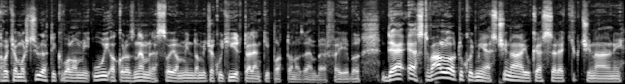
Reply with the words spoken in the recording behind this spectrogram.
hogyha most születik valami új, akkor az nem lesz olyan, mint ami csak úgy hirtelen kipattan az ember fejéből. De ezt vállaltuk, hogy mi ezt csináljuk, ezt szeretjük csinálni,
